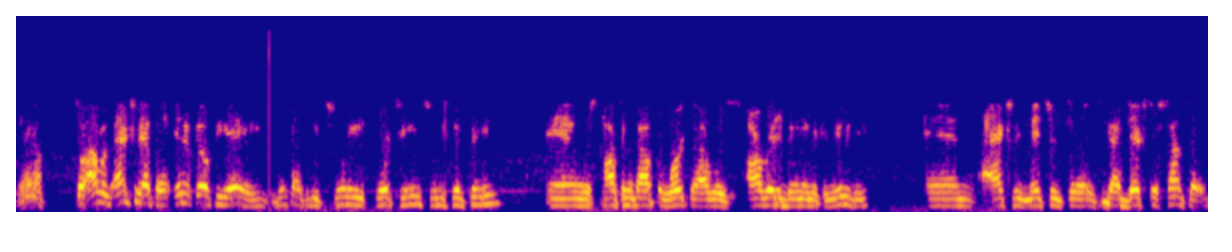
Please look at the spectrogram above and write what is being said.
Yeah. So I was actually at the NFLPA, this had to be 2014, 2015, and was talking about the work that I was already doing in the community. And I actually mentioned to this guy, Dexter Santos,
